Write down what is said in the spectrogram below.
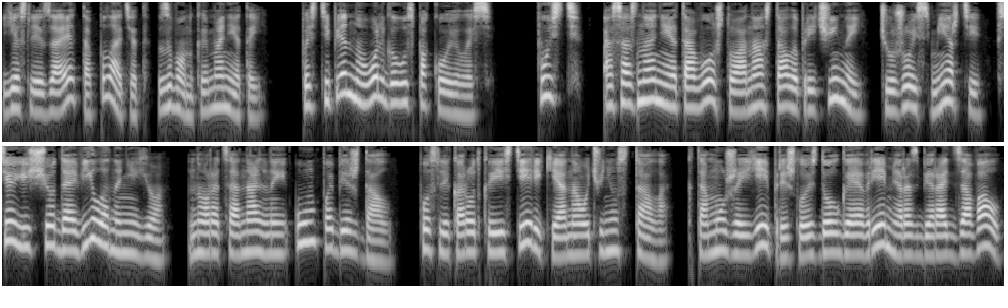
если за это платят звонкой монетой. Постепенно Ольга успокоилась. Пусть осознание того, что она стала причиной чужой смерти, все еще давило на нее, но рациональный ум побеждал. После короткой истерики она очень устала. К тому же ей пришлось долгое время разбирать завал,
